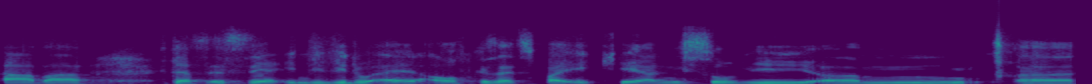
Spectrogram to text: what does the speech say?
aber das ist sehr individuell aufgesetzt bei IKEA, nicht so wie ähm, äh,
